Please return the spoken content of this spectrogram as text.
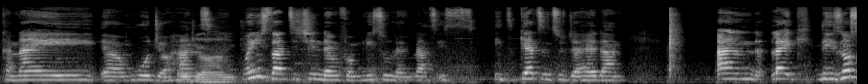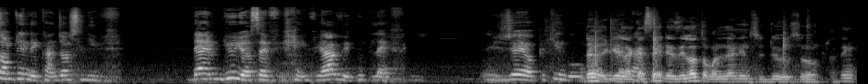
Can I um, hold your hands? your hand. When you start teaching them from little like that, it's it gets into their head and and like there's not something they can just leave. Then you yourself, if you have a good life, you sure your picking go. Then again, like I said, there's a lot of unlearning to do. So I think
